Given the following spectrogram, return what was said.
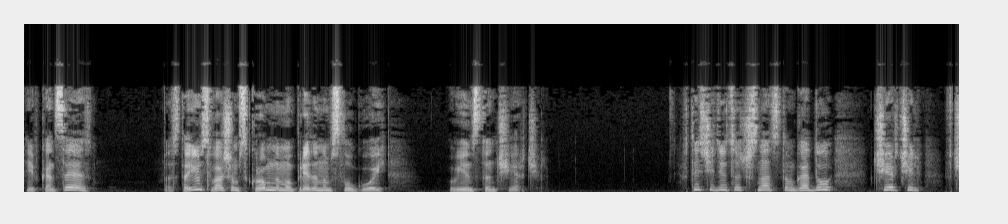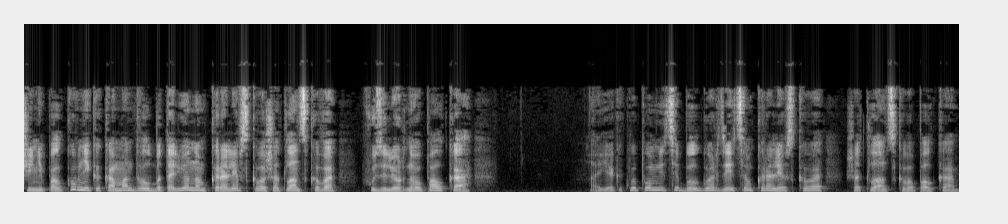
И в конце остаюсь вашим скромным и преданным слугой, Уинстон Черчилль. В 1916 году Черчилль в чине полковника командовал батальоном Королевского шотландского фузелерного полка, а я, как вы помните, был гвардейцем Королевского шотландского полка.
